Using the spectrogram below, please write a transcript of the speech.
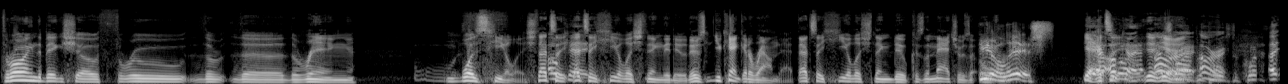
throwing the Big Show through the the the ring was heelish. That's a that's a heelish thing to do. There's you can't get around that. That's a heelish thing to do because the match was over. Heelish. Yeah, it's a, okay. yeah, All yeah. right, all right. The question- I,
